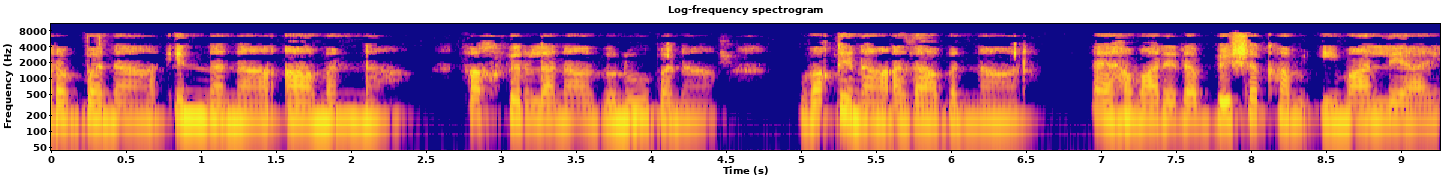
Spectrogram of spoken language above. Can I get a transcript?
ربنا اننا آمنا فخر لنا ذنوبنا، وقنا عذاب النار۔ اے ہمارے رب، بے شک ہم ایمان لے آئے،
